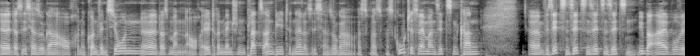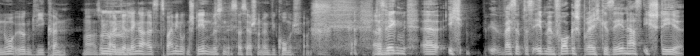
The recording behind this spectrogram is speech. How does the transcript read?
Äh, das ist ja sogar auch eine Konvention, äh, dass man auch älteren Menschen Platz anbietet. Ne? Das ist ja sogar was, was, was Gutes, wenn man sitzen kann. Äh, wir sitzen, sitzen, sitzen, sitzen. Überall, wo wir nur irgendwie können. Na, sobald mm. wir länger als zwei Minuten stehen müssen, ist das ja schon irgendwie komisch für uns. Deswegen, ähm, äh, ich weiß nicht, ob du das eben im Vorgespräch gesehen hast, ich stehe.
